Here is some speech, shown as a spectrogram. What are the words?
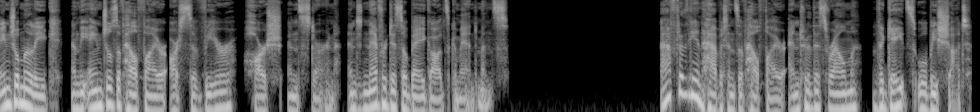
Angel Malik and the angels of Hellfire are severe, harsh, and stern, and never disobey God's commandments. After the inhabitants of Hellfire enter this realm, the gates will be shut,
